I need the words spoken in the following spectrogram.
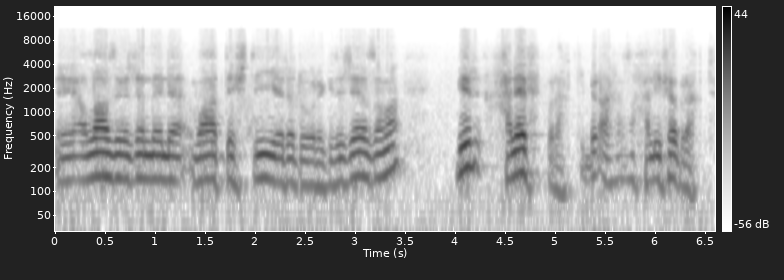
e, Allah Azze ve Celle ile vaatleştiği yere doğru gideceği zaman bir halef bıraktı. Bir arkasına halife bıraktı.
